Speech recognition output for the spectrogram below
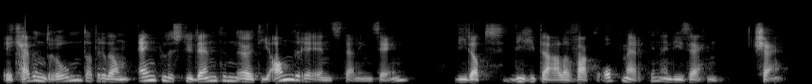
Ik heb een droom dat er dan enkele studenten uit die andere instelling zijn, die dat digitale vak opmerken en die zeggen, tja,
